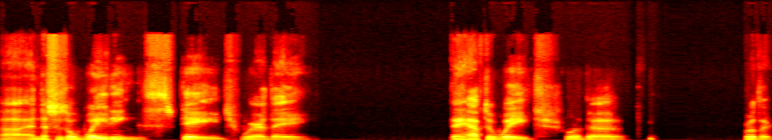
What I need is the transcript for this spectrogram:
Uh, and this is a waiting stage where they they have to wait for the for the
